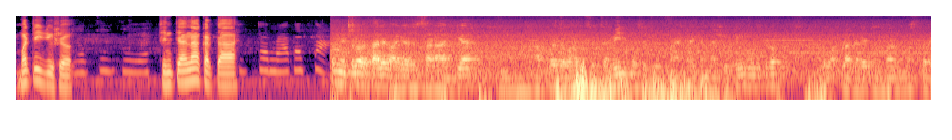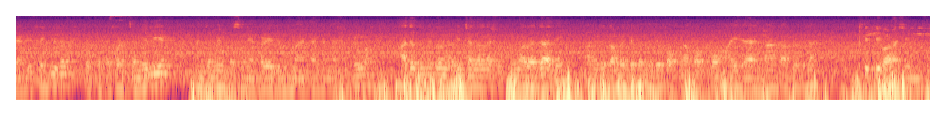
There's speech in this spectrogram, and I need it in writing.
મટી ગયું છે. ચિંતા ના કરતા તો મિત્રો અત્યારે વાગ્યા છે સાડા અગિયાર આપણે જવાનું છે જમીન પછી જૂથમાં કાર્યક્રમના શૂટિંગનું મિત્રો તો આપણા ઘરે જમવાનું મસ્ત રેડી થઈ ગયું છે। તો ફટાફટ જમી લઈએ અને જમીન પછી નીકળીએ જૂથમાં કાર્યક્રમના શૂટિંગમાં આજે તો મિત્રો નવી ચેનલના શૂટિંગમાં રજા હતી કારણ કે ગમે તે ગમે તે પોપના પોપ પોમ આવી જાય કારણ કે આપણે બધા ખેતીવાળા છીએ મિત્રો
